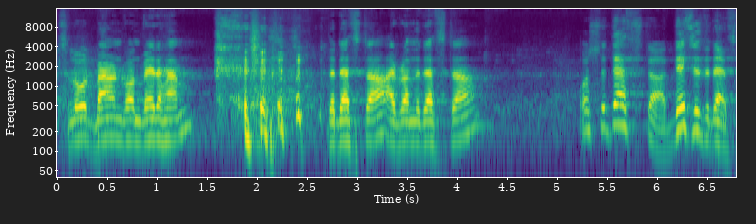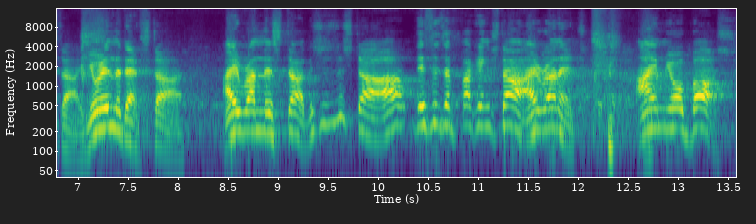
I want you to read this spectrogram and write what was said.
Sir Lord Baron von Vaderham. the Death Star. I've run the Death Star. What's the Death Star? This is the Death Star. You're in the Death Star. I run this star. This is a star. This is a fucking star. I run it. I'm your boss.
